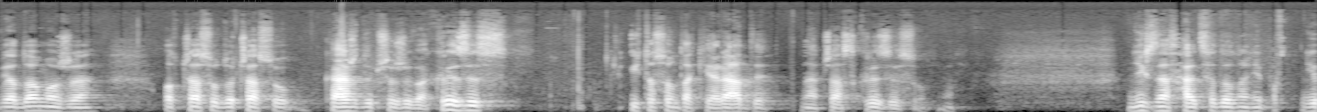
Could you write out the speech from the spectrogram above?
Wiadomo, że od czasu do czasu każdy przeżywa kryzys i to są takie rady na czas kryzysu. Nikt z nas Halcedonu nie,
